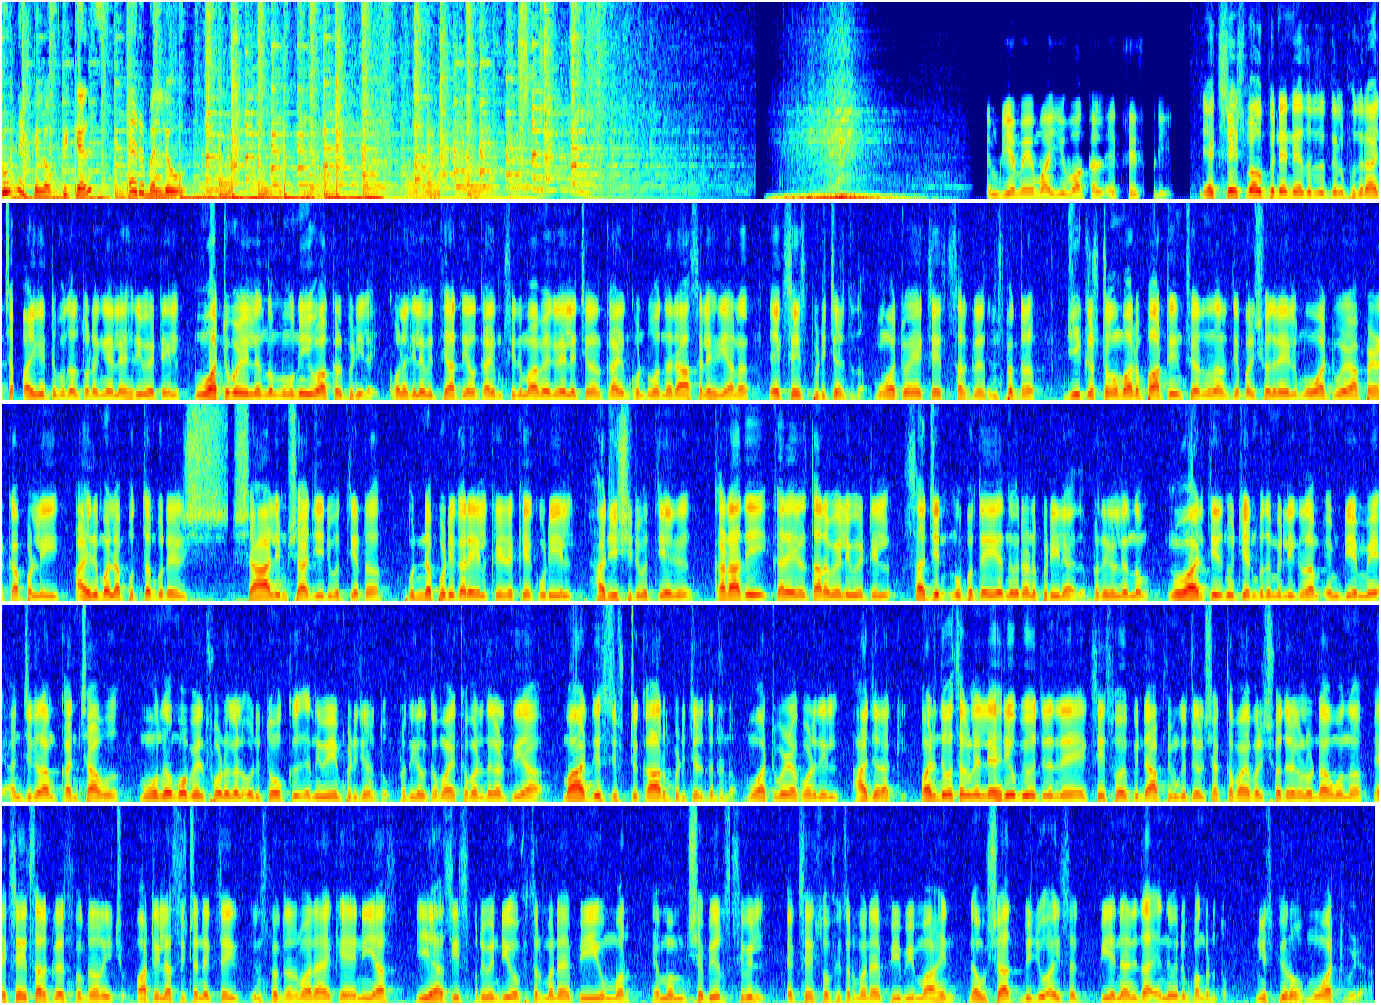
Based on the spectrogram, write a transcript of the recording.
Kunnikkal opticals Erumalloor M D M എയുമായി യുവാക്കൾ excise പിടിയിൽ എക്സൈസ് വകുപ്പിന്റെ നേതൃത്വത്തിൽ ബുധനാഴ്ച വൈകിട്ട് മുതൽ തുടങ്ങിയ ലഹരിവേട്ടയിൽ മൂവാറ്റുപുഴയിൽ നിന്നും മൂന്ന് യുവാക്കൾ പിടിയിലായി. കോളേജിലെ വിദ്യാർത്ഥികൾക്കായും സിനിമാ മേഖലയിലെ ചിലർക്കായും കൊണ്ടുവന്ന രാസലഹരിയാണ് എക്സൈസ് പിടിച്ചെടുത്തത്. Muvattupuzha excise circle inspector G. കൃഷ്ണകുമാറും പാർട്ടിയും ചേർന്ന് നടത്തിയ പരിശോധനയിൽ മൂവാറ്റുപുഴ പിഴക്കാപ്പള്ളി അരുമല പുത്തമ്പുരയിൽ ഷാലിം ഷാജി ഇരുപത്തിയെട്ട് പുന്നപ്പൊടി കരയിൽ കിഴക്കേക്കുടിയിൽ ഹരീഷ് ഇരുപത്തിയേഴ് കടാതി കരയിൽ തറവേലി വീട്ടിൽ സജിൻ മുപ്പത്തേഴ് എന്നിവരാണ് പിടിയിലായത്. പ്രതികളിൽ നിന്നും മൂവായിരത്തി ഇരുന്നൂറ്റി അൻപത് milligram M D M A അഞ്ച് ഗ്രാം കഞ്ചാവ് മൂന്ന് മൊബൈൽ ഫോണുകൾ ഒരു തോക്ക് എന്നിവയും പിടിച്ചെടുത്തു. പ്രതികൾക്ക് മയക്കുമരുന്ന് കടത്തിയ മാരുതി സ്വിഫ്റ്റ് കാറും പിടിച്ചെടുത്തിട്ടുണ്ട്. മൂവാറ്റുപുഴ കോടതിയിൽ ഹാജരാക്കി. വരും ദിവസങ്ങളിൽ ലഹരി ഉപയോഗത്തിനെതിരെ എക്സൈസ് വകുപ്പിന്റെ ആഭിമുഖ്യത്തിൽ ശക്തമായ പരിശോധനകൾ ഉണ്ടാകുമെന്ന് എക്സൈസ് സർക്കിൾ ഇൻസ്പെക്ടർ അറിയിച്ചു. പാർട്ടിയിലെ assistant excise ഇൻസ്പെക്ടർമാരായ K Niyas E Azeez preventive ഓഫീസർമാരായ P Ummer M M Shabeer civil excise ഓഫീസർമാരായ P B Mahin Naushad Biju Isaac P N Anitha എന്നിവരും പങ്കെടുത്തു. News bureau Muvattupuzha.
